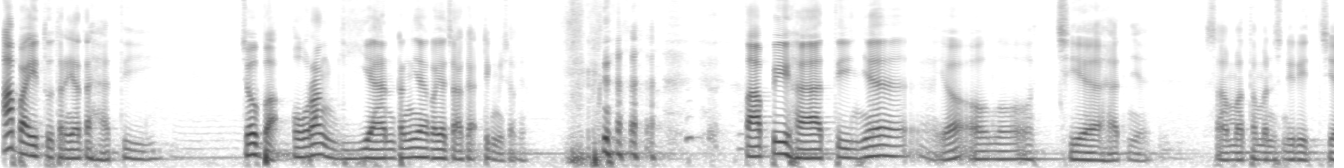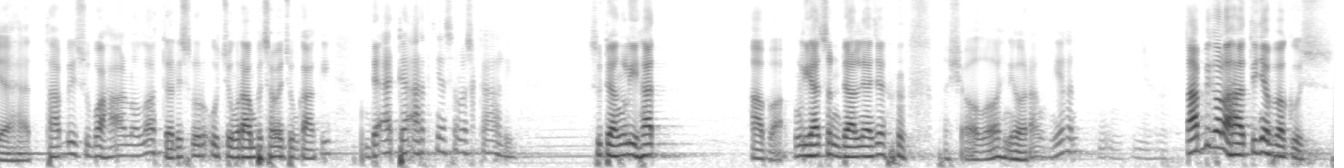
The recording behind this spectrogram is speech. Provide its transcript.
Apa itu ternyata hati? Coba orang gantengnya kayak Cak Gading misalnya tapi hatinya ya Allah jahatnya. Sama teman sendiri jahat. Tapi subhanallah dari seluruh ujung rambut sampai ujung kaki tidak ada artinya sama sekali. Sudah ngelihat apa? Ngelihat sendalnya aja masya Allah ini orang. Ya kan? Tapi kalau hatinya bagus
